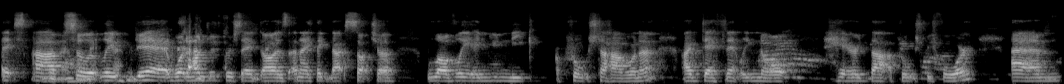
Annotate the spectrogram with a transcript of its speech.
it's absolutely yeah 100% does and i think that's such a lovely and unique approach to have on it i've definitely not heard that approach before um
